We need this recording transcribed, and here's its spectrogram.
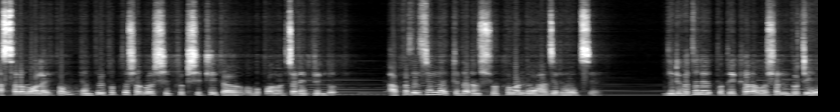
আসসালামু আলাইকুম এমপিভুক্ত সকল শিক্ষক, শিক্ষিকা ও কর্মচারী বৃন্দ আপনাদের জন্য একটি দারুণ সুখবর নিয়ে হাজির হয়েছে। দীর্ঘদিনের প্রতীক্ষার অবসান ঘটিয়ে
